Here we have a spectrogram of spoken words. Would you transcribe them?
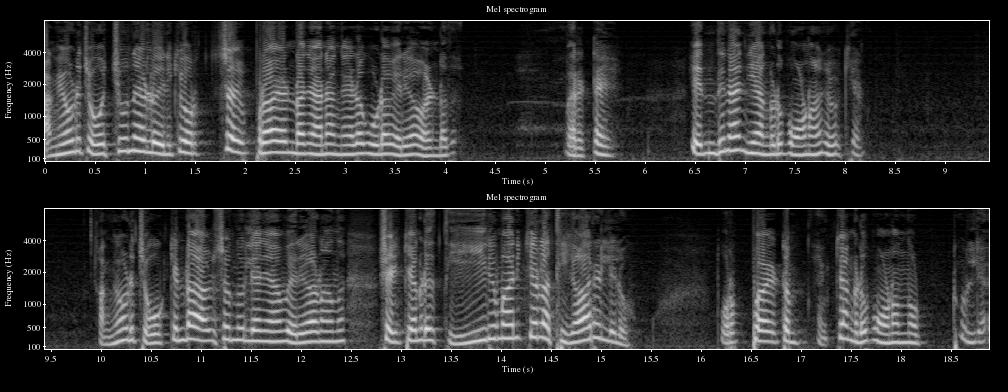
അങ്ങയോട് ചോദിച്ചു എന്നേ ഉള്ളൂ. എനിക്ക് കുറച്ച് അഭിപ്രായം ഉണ്ടാ? ഞാൻ അങ്ങയുടെ കൂടെ വരിക വേണ്ടത്. വരട്ടെ. എന്തിനാ നീ അങ്ങോട്ട് പോകണമെന്ന് ചോദിക്കുകയാണ്. അങ്ങോട്ട് ചോദിക്കേണ്ട ആവശ്യമൊന്നുമില്ല ഞാൻ വരികയാണെന്ന്. ശരിക്കും അങ്ങോട്ട് തീരുമാനിക്കാനുള്ള അധികാരമില്ലല്ലോ. ഉറപ്പായിട്ടും എനിക്ക് അങ്ങോട്ട് പോകണമെന്ന് ഒട്ടുമില്ല.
